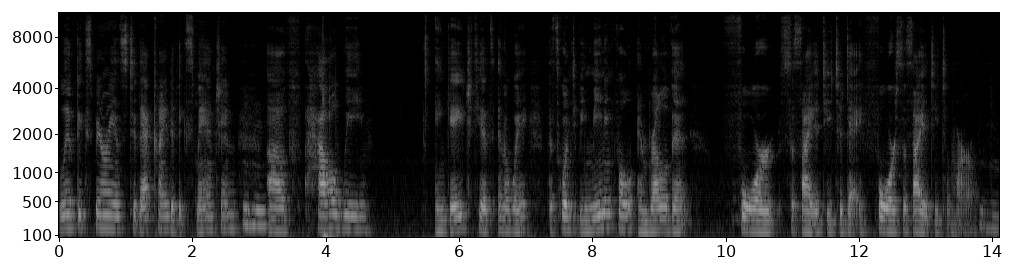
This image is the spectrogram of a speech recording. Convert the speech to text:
lived experience, to that kind of expansion mm-hmm. of how we engage kids in a way that's going to be meaningful and relevant for society today, for society tomorrow. Mm-hmm.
